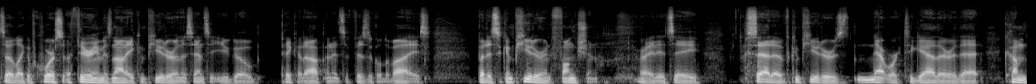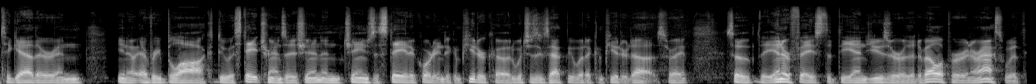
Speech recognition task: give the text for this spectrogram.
So, like, of course, Ethereum is not a computer in the sense that you go pick it up and it's a physical device, but it's a computer in function, right? It's a set of computers networked together that come together and you know every block do a state transition and change the state according to computer code which is exactly what a computer does right? So the interface that the end user or the developer interacts with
